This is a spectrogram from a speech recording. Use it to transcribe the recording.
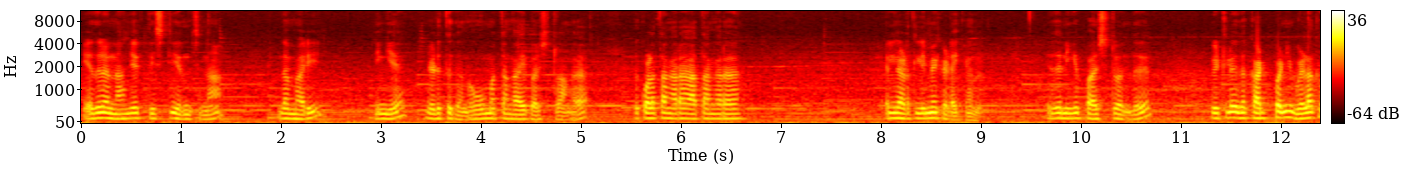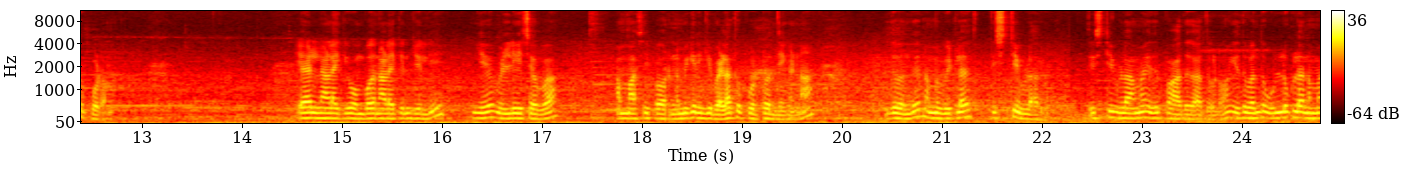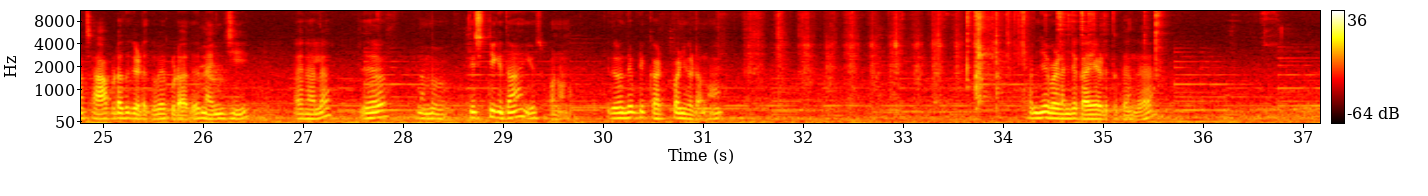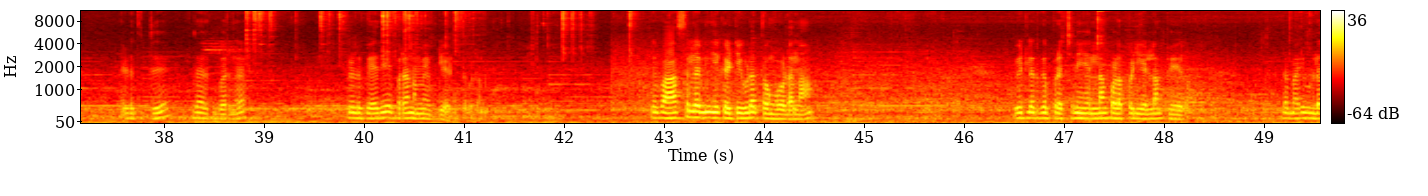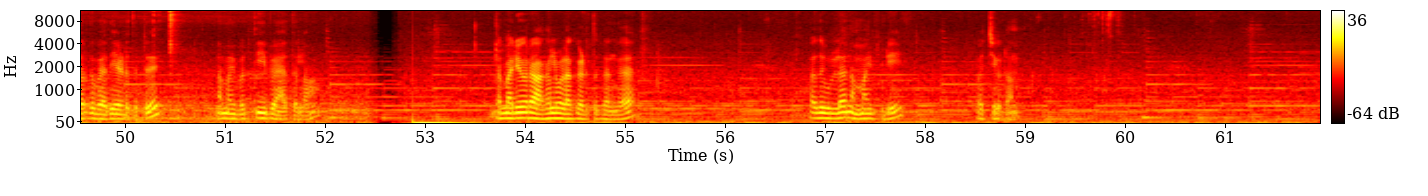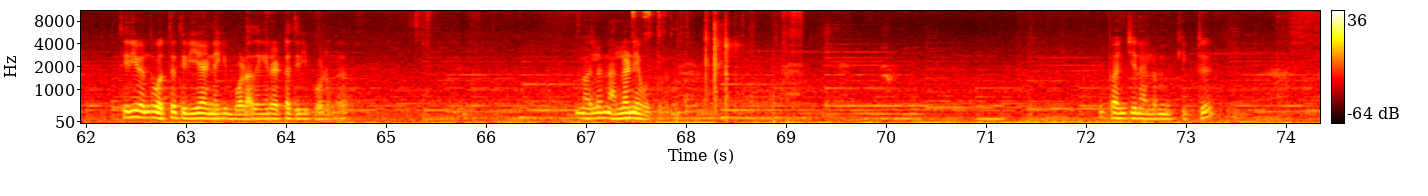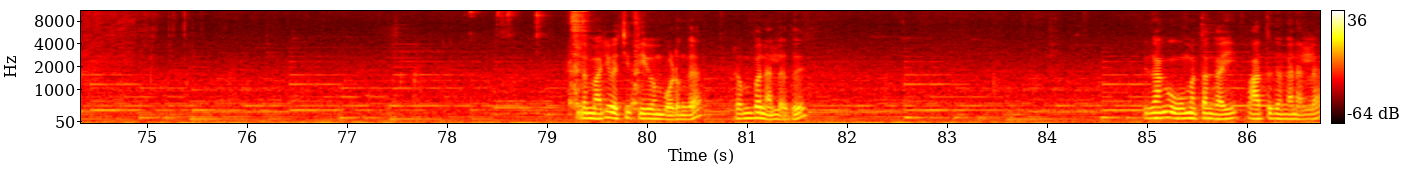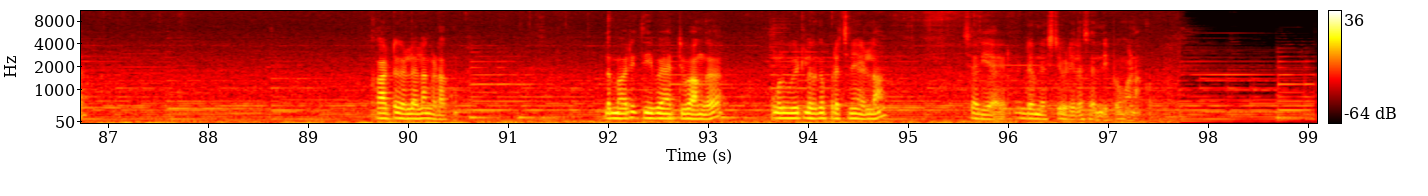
எதில் நிறைய திஷ்டி இருந்துச்சுன்னா இந்த மாதிரி நீங்கள் எடுத்துக்கோங்க. ஊமத்தங்காய் பறிச்சிட்டு வாங்க. இது குளத்தங்கரை ஆத்தங்கரை எல்லா இடத்துலையுமே கிடைக்கும் இது. இதை நீங்கள் பறிச்சிட்டு வந்து வீட்டில் இதை கட் பண்ணி விளக்கு போடணும். ஏழு நாளைக்கு ஒம்பது நாளைக்குன்னு சொல்லி நீங்கள் வெள்ளி செவ்வாய் அமாசி பௌர்ணமிக்கு நீங்கள் விளக்கு போட்டு வந்தீங்கன்னா இது வந்து நம்ம வீட்டில் திஷ்டி விழாது. திஷ்டி விழாமல் இது பாதுகாத்துக்கிடும் இது வந்து உள்ளுக்குள்ளே நம்ம சாப்பிட்றதுக்கு எடுக்கவே கூடாது நஞ்சி. அதனால் இதை நம்ம திஷ்டிக்கு தான் யூஸ் பண்ணணும். இது வந்து இப்படி கட் பண்ணிவிடணும் கொஞ்சம் விளைஞ்ச காயை எடுத்துக்கோங்க. எடுத்துட்டு இதாக இருக்குது பாருங்கள் ரெண்டு பேதையை அப்புறம் நம்ம எப்படி எடுத்துக்கிடணும் இது வாசலில் நீங்கள் கட்டி கூட தொங்க விடலாம். வீட்டில் இருக்க பிரச்சனையெல்லாம் குழப்படி எல்லாம் போயிடும் இந்த மாதிரி உள்ள இருக்க விதையை எடுத்துகிட்டு நம்ம இப்போ தீபம் ஏற்றலாம் இந்த மாதிரி ஒரு அகல் விளக்கு எடுத்துக்கோங்க. அது உள்ள நம்ம இப்படி வச்சுக்கிடணும். திரி வந்து ஒத்த திரியாக என்றைக்கும் போடாதீங்க. ரெட்டை திரி போடுங்க. முதல்ல நல்லெண்ணெய் ஊற்றிக்கணும் பஞ்சு நல்லா முக்கிட்டு இந்த மாதிரி வச்சு தீபம் போடுங்க. ரொம்ப நல்லது. இதாங்க ஊமத்தங்காய் பார்த்துக்கங்க நல்லா. காட்டுகள்லாம் கிடக்கும். இந்த மாதிரி தீபம் ஏற்றி வாங்க உங்களுக்கு வீட்டில் இருக்க பிரச்சனையெல்லாம் சரியாயிடும் மீண்டும் நெக்ஸ்ட் வீடியோவில் சந்திப்போம். வணக்கம்.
